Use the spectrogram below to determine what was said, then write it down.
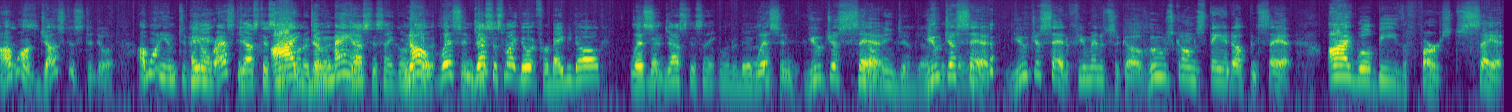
I want justice to do it. I want him to be arrested. Justice ain't I gonna do it. Justice ain't gonna no, do it. No, listen. you- Justice might do it for baby dog, listen. but justice ain't going to do it. Listen, you just You don't said. mean Jim Justice, you just said. You just said a few minutes ago. Who's going to stand up and say it? I will be the first to say it.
